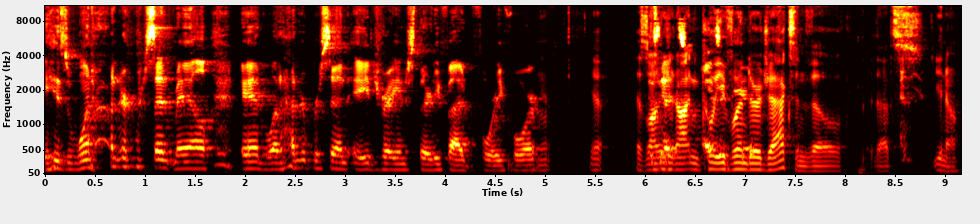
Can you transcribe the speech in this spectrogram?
not. is 100% male and 100% age range 35 to 44. Yeah. yeah. As long as you're not in Cleveland or Jacksonville, that's, you know,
